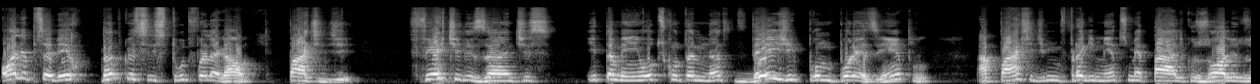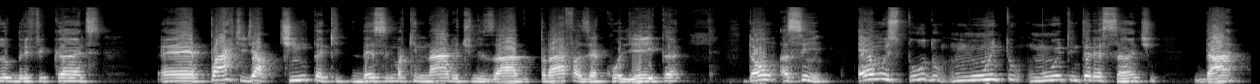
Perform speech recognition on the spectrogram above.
olha para você ver tanto que esse estudo foi legal. Parte de fertilizantes e também outros contaminantes, desde como, por exemplo, a parte de fragmentos metálicos, óleos lubrificantes, é, parte de a tinta que, desse maquinário utilizado para fazer a colheita. Então, assim, é um estudo muito, muito interessante da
